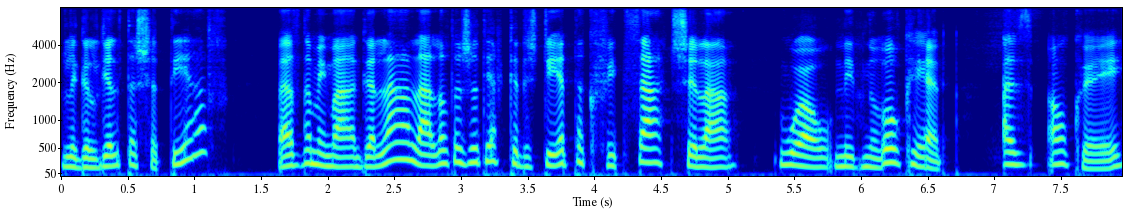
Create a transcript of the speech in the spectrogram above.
לגלגל את השטיח, ואז גם עם העגלה לעלות את השטיח כדי שתהיה את הקפיצה של וואו. הנדנוד. אוקיי. כן. אז אוקיי.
